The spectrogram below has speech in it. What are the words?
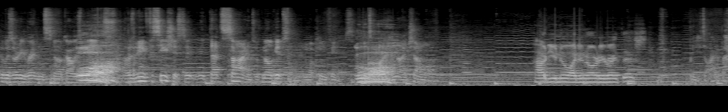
It was already written, Snook. I was being, I was being facetious. It, it, that's Signs with Mel Gibson and Joaquin Phoenix. It's by Night Shyamalan. How do you know I didn't already write this? What are you talking about?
